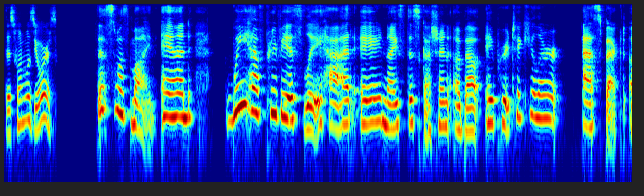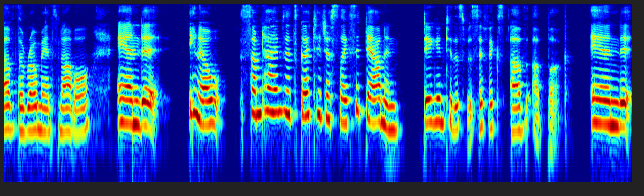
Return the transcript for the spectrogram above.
this one was yours. This was mine. And we have previously had a nice discussion about a particular aspect of the romance novel. And, uh, you know, sometimes it's good to just like sit down and dig into the specifics of a book. And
